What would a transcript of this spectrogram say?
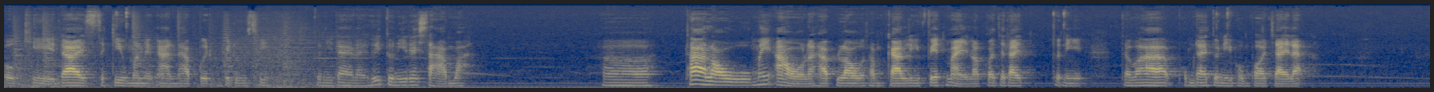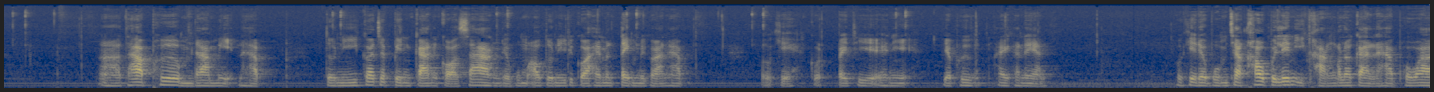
โอเค ได้สกิลมาหนึ่งอันนะครับ เปิดไปดูซิ ตัวนี้ได้อะไร เฮ้ย ตัวนี้ได้สามว่ะ เอ่อ ถ้าเราไม่เอานะครับ เราทำการรีเฟซใหม่เราก็จะได้ตัวนี้ แต่ว่าผมได้ตัวนี้ผมพอใจแล้วถ้าเพิ่มดาเมจนะครับ ตัวนี้ก็จะเป็นการก่อสร้างเดี๋ยวผมเอาตัวนี้ดีกว่าให้มันเต็มดีกว่านะครับ โอเค กดไปที่ไอ้นี้อย่าเพึ่งให้คะแนน โอเค เดี๋ยวผมจะเข้าไปเล่นอีกครั้งก็แล้วกันนะครับ เพราะว่า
